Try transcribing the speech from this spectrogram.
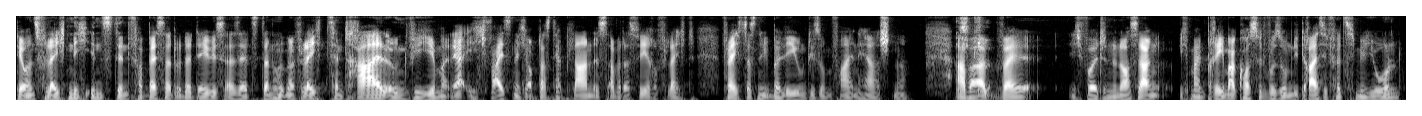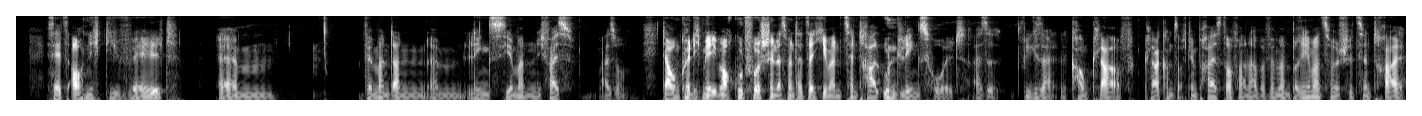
der uns vielleicht nicht instant verbessert oder Davis ersetzt, dann holt man vielleicht zentral irgendwie jemanden. Ja, ich weiß nicht, ob das der Plan ist, aber das wäre vielleicht, vielleicht ist das eine Überlegung, die so im Verein herrscht, ne? Aber weil, ich wollte nur noch sagen, ich meine, Bremer kostet wohl so um die 30, 40 Millionen. Ist ja jetzt auch nicht die Welt. Ähm, wenn man dann ähm, links jemanden, ich weiß, also darum könnte ich mir eben auch gut vorstellen, dass man tatsächlich jemanden zentral und links holt. Also wie gesagt, kaum klar, auf, klar kommt es auf den Preis drauf an, aber wenn man Bremer zum Beispiel zentral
